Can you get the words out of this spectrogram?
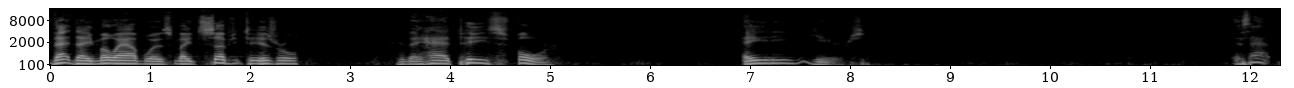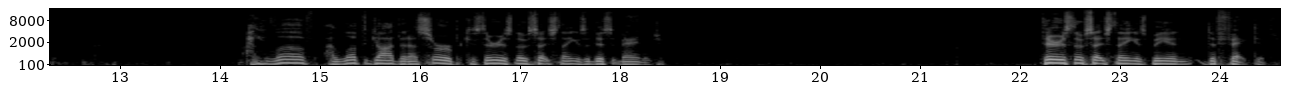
that day Moab was made subject to Israel, and they had peace for 80 years. Is that I love I love the God that I serve because there is no such thing as a disadvantage. There is no such thing as being defective.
